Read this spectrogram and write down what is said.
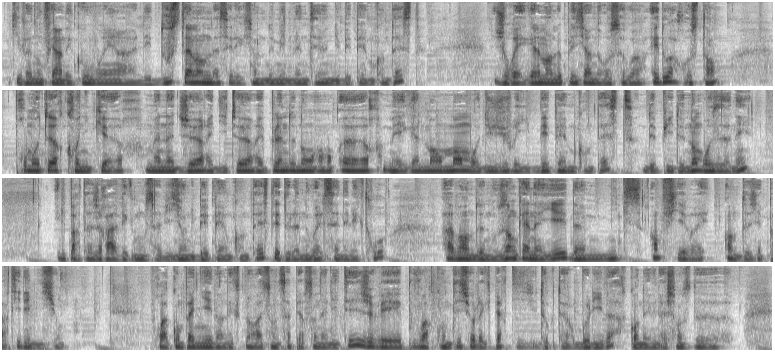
qui va nous faire découvrir les 12 talents de la sélection de 2021 du BPM Contest. J'aurai également le plaisir de recevoir Édouard Rostand, promoteur, chroniqueur, manager, éditeur et plein de noms en heure, mais également membre du jury BPM Contest depuis de nombreuses années. Il partagera avec nous sa vision du BPM Contest et de la nouvelle scène électro, avant de nous encanailler d'un mix enfiévré en deuxième partie d'émission. Pour accompagner dans l'exploration de sa personnalité, je vais pouvoir compter sur l'expertise du docteur Bolivar, qu'on a eu la chance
